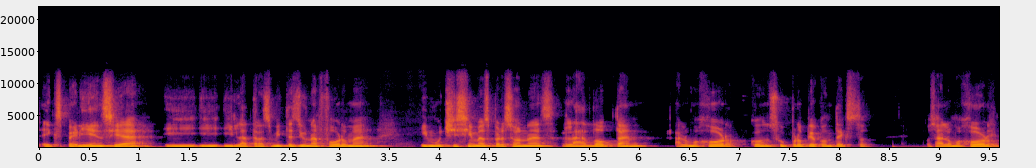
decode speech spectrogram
experiencia y, la transmites de una forma y muchísimas personas la adoptan, a lo mejor con su propio contexto. O sea, a lo mejor,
